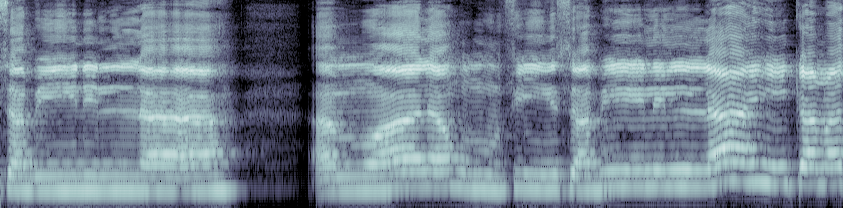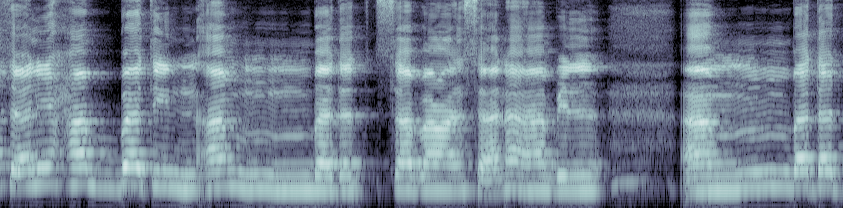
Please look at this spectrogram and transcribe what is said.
سبيل الله أموالهم في سبيل الله كمثل حبة أنبتت سبع سنابل أنبتت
